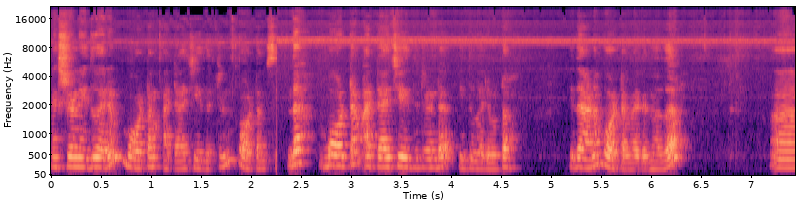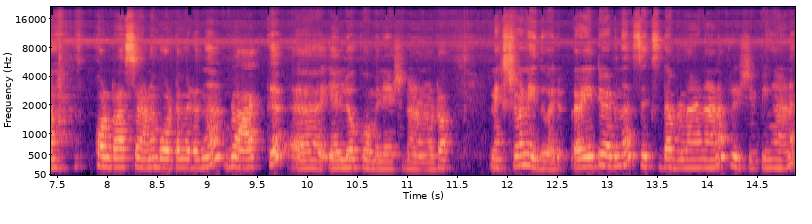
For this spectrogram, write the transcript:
നെക്സ്റ്റ് ആണ് ഇതുവരും ബോട്ടം അറ്റാച്ച് ചെയ്തിട്ടുണ്ട്. ബോട്ടം ഇതാ ബോട്ടം അറ്റാച്ച് ചെയ്തിട്ടുണ്ട്. ഇത് വരും കേട്ടോ ഇതാണ് ബോട്ടം വരുന്നത്. കോൺട്രാസ്റ്റ് ആണ് ബോട്ടം വരുന്നത്. ബ്ലാക്ക് യെല്ലോ കോമ്പിനേഷൻ ആണ് കേട്ടോ നെക്സ്റ്റ് വൺ ഇത് വരും. റേറ്റ് വരുന്നത് സിക്സ് ഡബിൾ നയൻ ആണ്. ഫ്രീ ഷിപ്പിംഗ് ആണ്.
